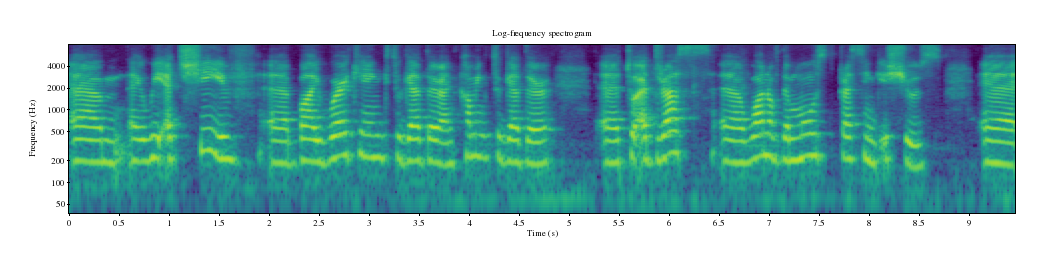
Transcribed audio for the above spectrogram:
um, uh, we achieve uh, by working together and coming together uh, to address uh, one of the most pressing issues uh,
